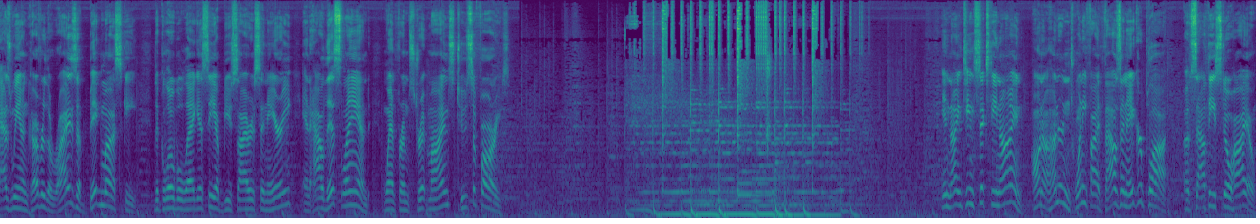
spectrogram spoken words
as we uncover the rise of Big Muskie, the global legacy of Bucyrus and Erie, and how this land went from strip mines to safaris. In 1969, on a 125,000 acre plot of southeast Ohio,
